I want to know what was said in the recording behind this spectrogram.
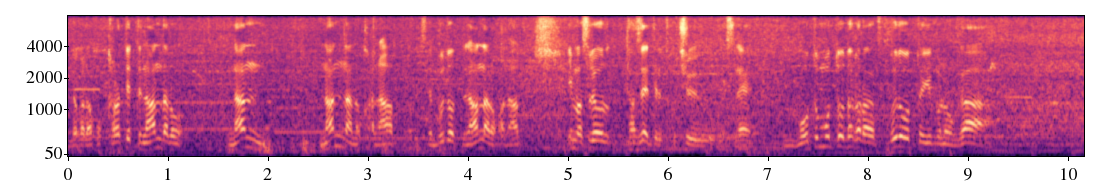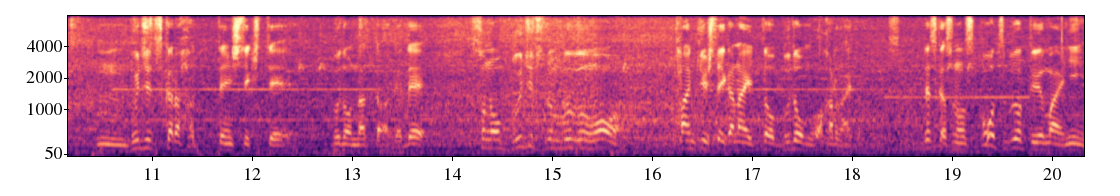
ん、だから空手って何だろう何何なのかな？ですね。武道って何なのかな？今それを尋ねてる途中ですね。もともとだから武道というものが、うん、武術から発展してきて武道になったわけでその武術の部分を探求していかないと武道もわからないと思います。ですからそのスポーツ武道という前に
